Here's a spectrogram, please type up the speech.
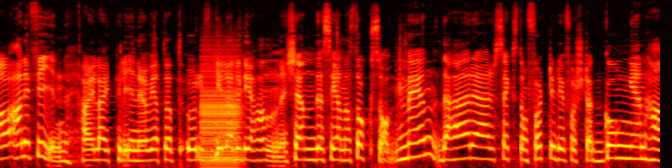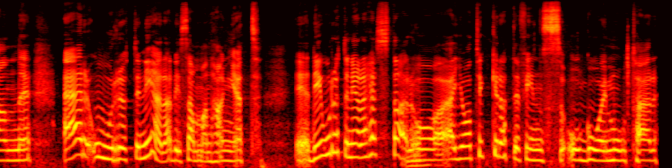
Ja, han är fin, Highlight Pellini. Jag vet att Ulf gillade det han kände senast också. Men det här är 1640, det är första gången han är orutinerad i sammanhanget. Eh, det är orutinerade hästar mm. och jag tycker att det finns att gå emot här,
